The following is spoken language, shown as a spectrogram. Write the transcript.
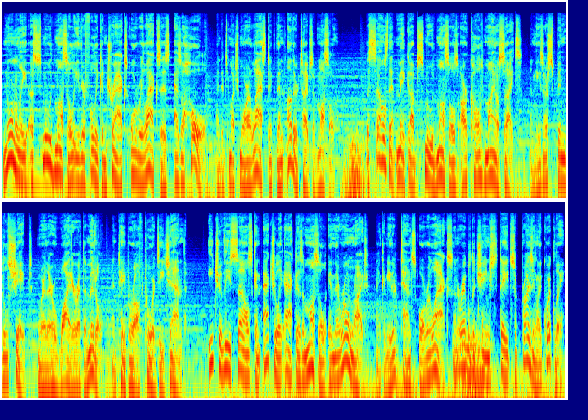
Normally, a smooth muscle either fully contracts or relaxes as a whole, and it's much more elastic than other types of muscle. The cells that make up smooth muscles are called myocytes, and these are spindle-shaped, where they're wider at the middle and taper off towards each end. Each of these cells can actually act as a muscle in their own right and can either tense or relax and are able to change state surprisingly quickly.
